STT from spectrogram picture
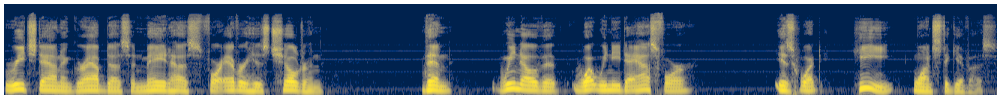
reached down and grabbed us and made us forever His children, then we know that what we need to ask for is what He wants to give us.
